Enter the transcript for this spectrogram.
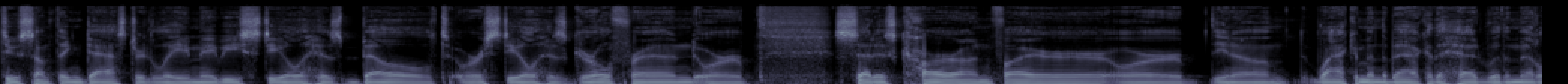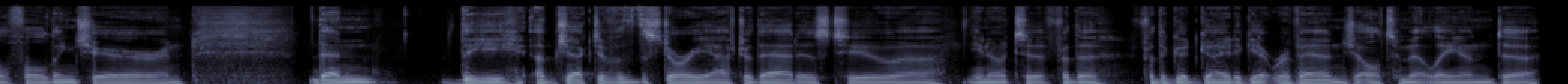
do something dastardly, maybe steal his belt or steal his girlfriend or set his car on fire or you know whack him in the back of the head with a metal folding chair, and then the objective of the story after that is to uh, you know to for the for the good guy to get revenge ultimately. And uh,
